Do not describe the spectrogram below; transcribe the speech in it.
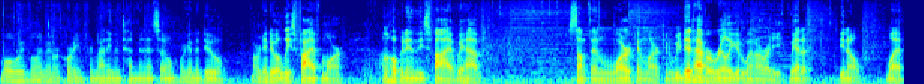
well, we've only been recording for not even 10 minutes, so we're gonna do we're gonna do at least five more. I'm hoping in these five we have something lurking, lurking. We did have a really good win already. We had a, you know, what,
